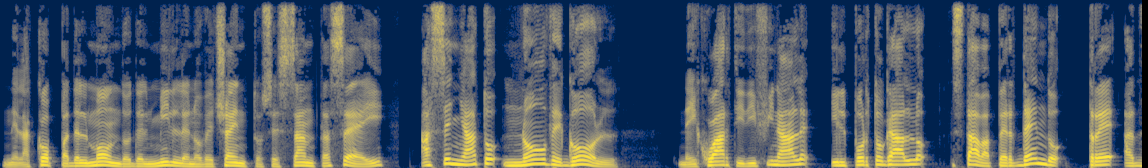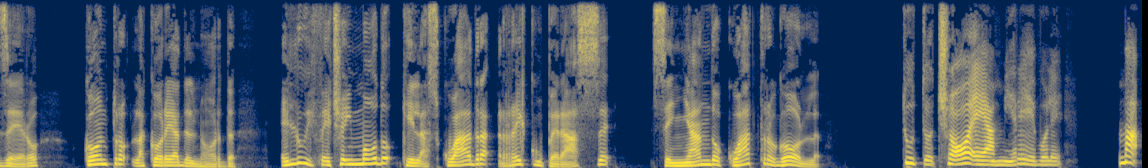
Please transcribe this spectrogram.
Nella Coppa del Mondo del 1966 ha segnato 9 gol. Nei quarti di finale il Portogallo stava perdendo 3 a 0 contro la Corea del Nord e lui fece in modo che la squadra recuperasse segnando 4 gol. Tutto ciò è ammirevole, ma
